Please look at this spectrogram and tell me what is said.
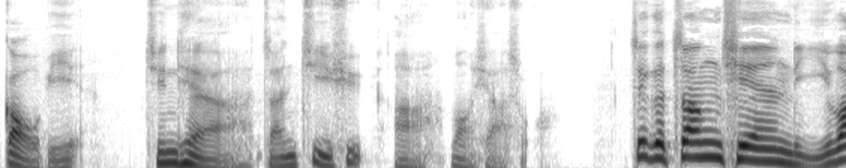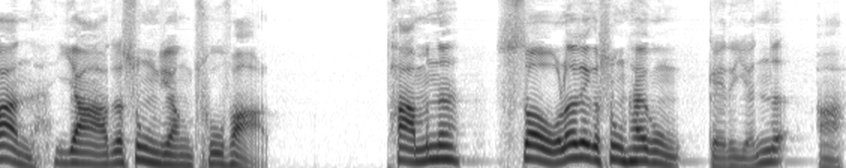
告别。今天啊，咱继续啊往下说。这个张骞、李万呢，押着宋江出发了。他们呢，收了这个宋太公给的银子啊，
